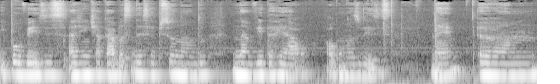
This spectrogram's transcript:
e por vezes a gente acaba se decepcionando na vida real, algumas vezes, né? Um,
